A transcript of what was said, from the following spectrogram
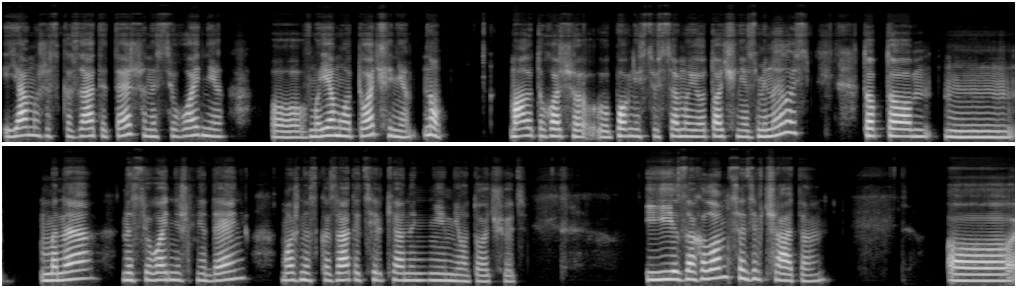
і я можу сказати те, що на сьогодні, о, в моєму оточенні, ну, мало того, що, повністю все моє оточення змінилось, тобто, м, мене на сьогоднішній день, можна сказати, тільки анонімні оточують. І загалом це дівчата. О,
